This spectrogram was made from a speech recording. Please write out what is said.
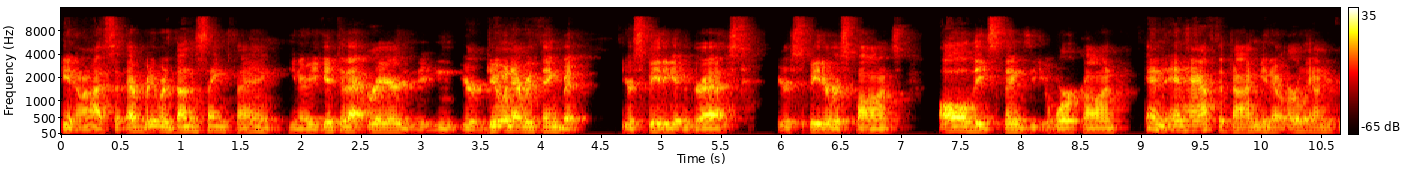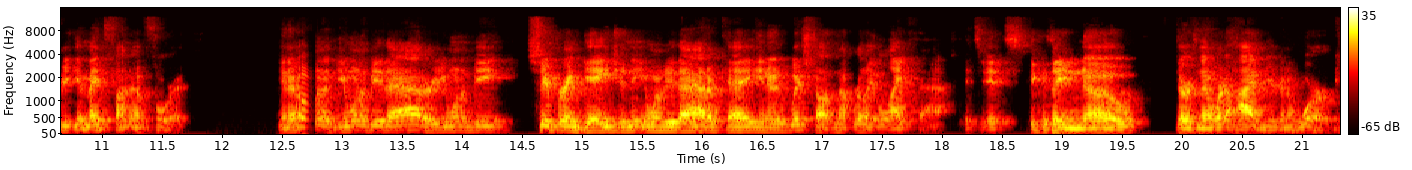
you know and i said everybody would have done the same thing you know you get to that rear you're doing everything but your speed of getting dressed your speed of response all these things that you work on and and half the time you know early on your career you get made fun of for it you know, you want to be that, or you want to be super engaging. That you want to do that, okay? You know, Wichita's not really like that. It's it's because they know there's nowhere to hide and you're going to work.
